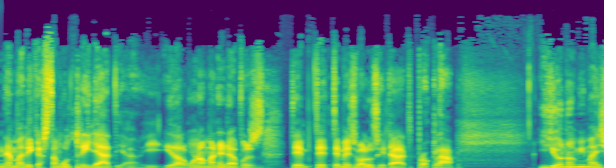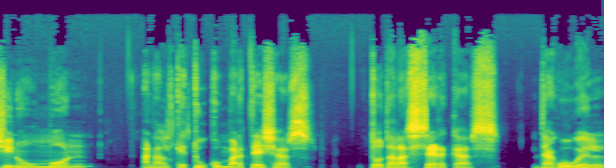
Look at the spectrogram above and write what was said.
anem a dir que està molt trillat ja i, i d'alguna manera pues, té, té, té més velocitat. Però clar, jo no m'imagino un món en el que tu converteixes totes les cerques de Google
